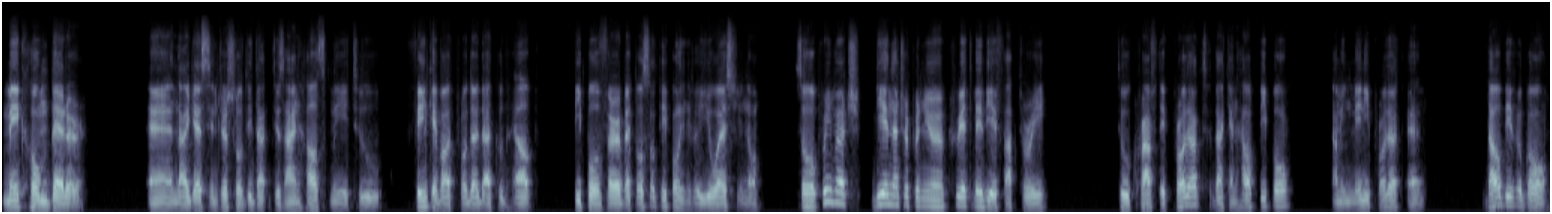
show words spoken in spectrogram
make home better. And I guess industrial de- design helps me to think about product that could help people there, but also people in the US, you know. So pretty much be an entrepreneur, create maybe a factory to craft a product that can help people. I mean, many product, and that will be the goal.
